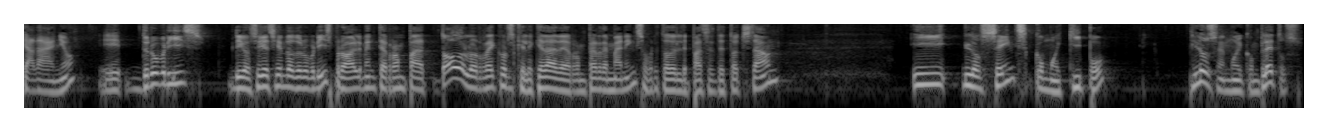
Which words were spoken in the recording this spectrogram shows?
cada año. Eh, Drew Brees, digo, sigue siendo Drew Brees, probablemente rompa todos los récords que le queda de romper de Manning, sobre todo el de pases de touchdown. Y los Saints, como equipo, lucen muy completos,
